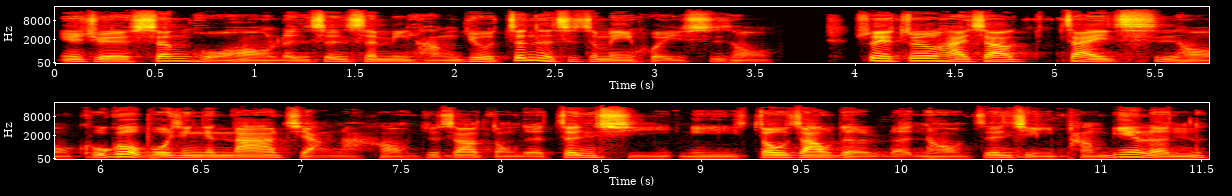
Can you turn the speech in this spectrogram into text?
你会觉得生活哈，人生生命好像就真的是这么一回事哦。所以最后还是要再一次吼苦口婆心跟大家讲了吼，就是要懂得珍惜你周遭的人吼，珍惜你旁边人，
